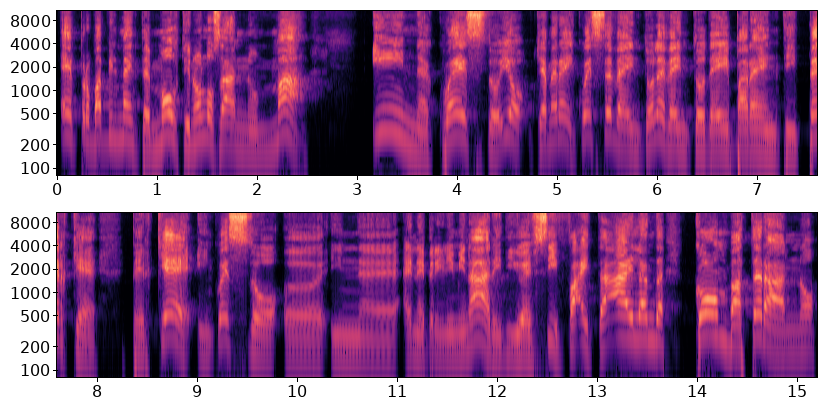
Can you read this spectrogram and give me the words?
e probabilmente molti non lo sanno, ma in questo, io chiamerei questo evento l'evento dei parenti. Perché? Perché in questo, uh, in, eh, nei preliminari di UFC Fight Island combatteranno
